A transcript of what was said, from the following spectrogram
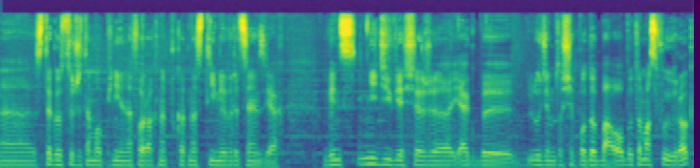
E, Z tego co czytam opinie na forach, na przykład na Steamie, w recenzjach. Więc nie dziwię się, że jakby ludziom to się podobało, bo to ma swój urok,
